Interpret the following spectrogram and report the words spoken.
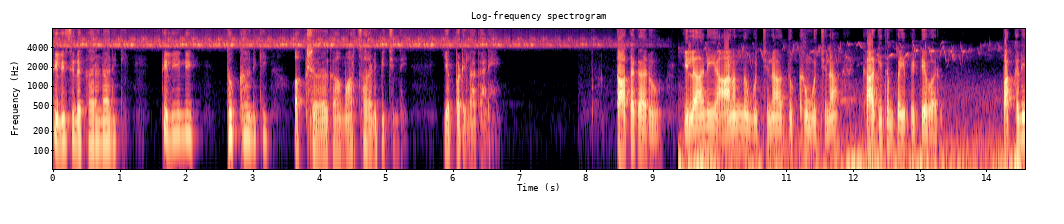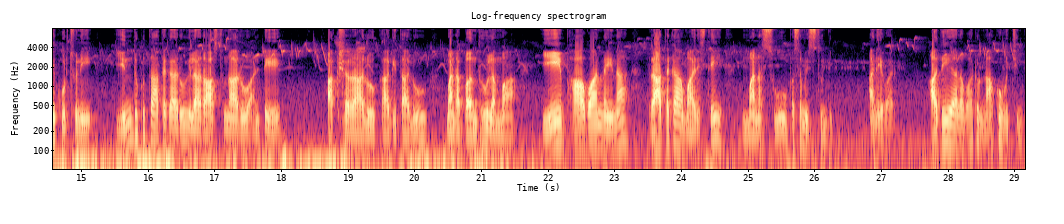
తెలిసిన కారణానికి తెలియని దుఃఖానికి అక్షరగా మార్చాలనిపించింది. ఎప్పటిలాగానే తాతగారు ఇలానే ఆనందం వచ్చినా దుఃఖం వచ్చినా కాగితంపై పెట్టేవారు. పక్కనే కూర్చుని ఎందుకు తాతగారు ఇలా రాస్తున్నారు అంటే అక్షరాలు కాగితాలు మన బంధువులమ్మ ఏ భావాన్నైనా రాతగా మారిస్తే మనస్సు ఉపశమిస్తుంది అనేవారు. అదే అలవాటు నాకు వచ్చింది.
